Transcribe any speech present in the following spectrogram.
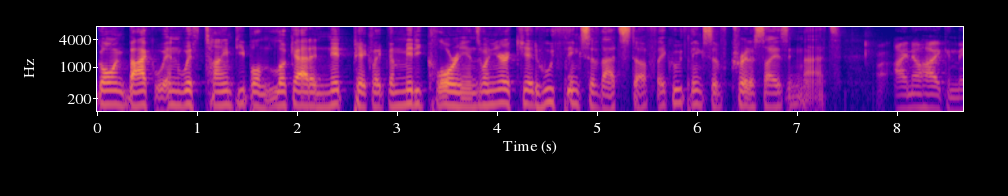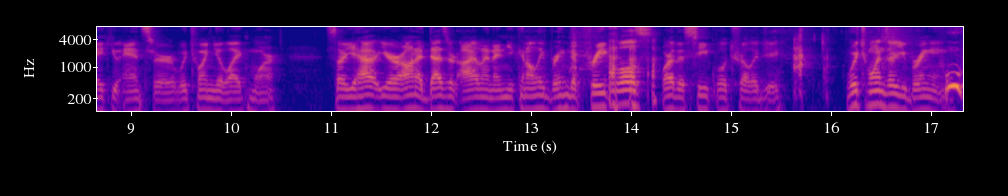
going back and with time, people look at and nitpick, like the midi chlorians. When you're a kid, who thinks of that stuff? Like, who thinks of criticizing that? I know how I can make you answer which one you like more. So you have you're on a desert island and you can only bring the prequels or the sequel trilogy. Which ones are you bringing? Like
